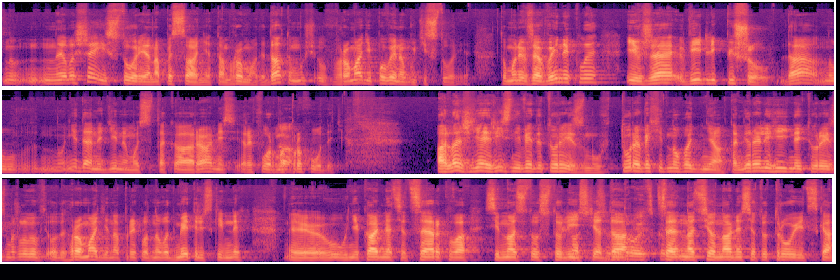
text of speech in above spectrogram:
ну, не лише історія написання там громади, да? тому що в громаді повинна бути історія. Тому вони вже виникли і вже відлік пішов. Да? Ну, ну, ніде не дінемось, така реальність, реформа Так. проходить. Але ж є різні види туризму. Тури вихідного дня, там і релігійний туризм, можливо, в от громаді, наприклад, Новодмитрівський, в них е, унікальна ця церква 17 століття, да, це національна Свято-Троїцька,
